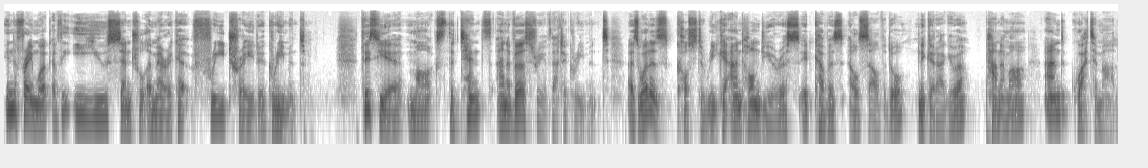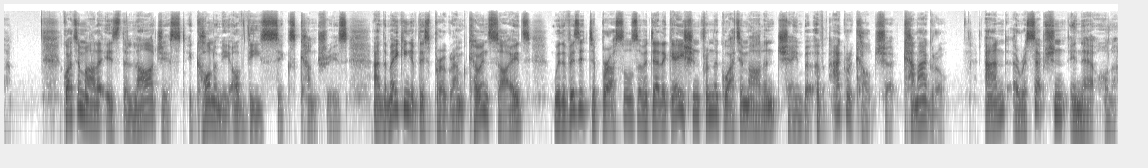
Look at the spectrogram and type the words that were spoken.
in the framework of the EU Central America Free Trade Agreement. This year marks the 10th anniversary of that agreement. As well as Costa Rica and Honduras, it covers El Salvador, Nicaragua, Panama, and Guatemala. Guatemala is the largest economy of these six countries, and the making of this programme coincides with a visit to Brussels of a delegation from the Guatemalan Chamber of Agriculture, Camagro, and a reception in their honour.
